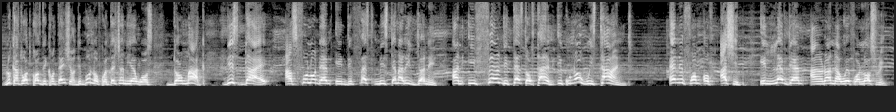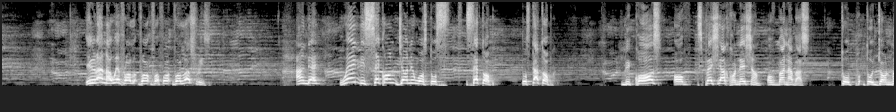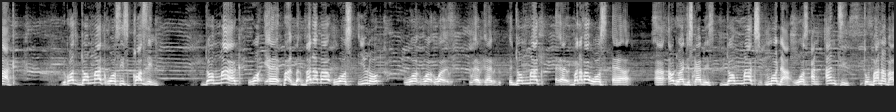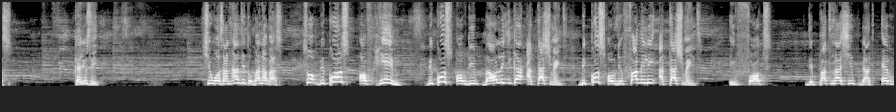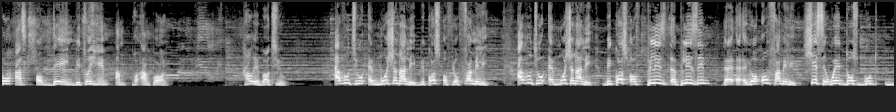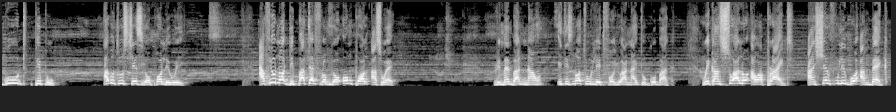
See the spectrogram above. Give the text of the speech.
Look at what caused the contention. The bone of contention here was John Mark. This guy has followed them in the first missionary journey and he failed the test of time. He could not withstand any form of hardship. He left them and ran away for luxury. He ran away for, for, for, for, for luxuries. And then, when the second journey was to set up, to start up, because of special connection of Barnabas to, to John Mark, because John Mark was his cousin John Mark, uh, Barnabas was, you know, what, what, what, uh, uh, John Mark, uh, Barnabas was, uh, uh, how do I describe this? John Mark's mother was an auntie to Barnabas. Can you see? She was an auntie to Barnabas. So, because of him, because of the biological attachment, because of the family attachment, he fought the partnership that heaven has ordained between him and, and Paul. How about you? Haven't you emotionally, because of your family, haven't you emotionally, because of please, uh, pleasing uh, uh, your own family, chase away those good, good people? Haven't you chased your Paul away? Have you not departed from your own Paul as well? Remember now, it is not too late for you and I to go back. We can swallow our pride and shamefully go and beg.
